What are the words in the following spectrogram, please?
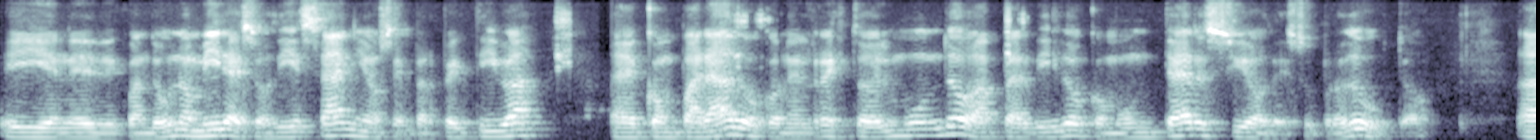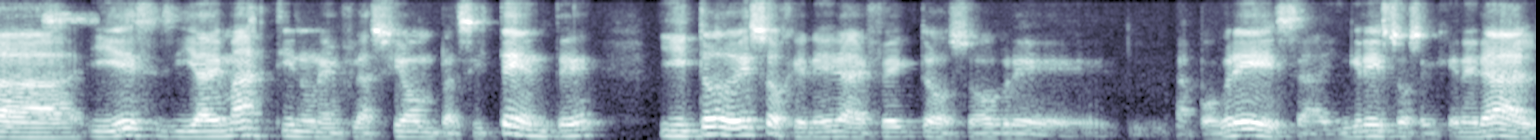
y cuando uno mira esos 10 años en perspectiva, eh, comparado con el resto del mundo, ha perdido como un tercio de su producto. Ah, y, es, y además tiene una inflación persistente y todo eso genera efectos sobre la pobreza, ingresos en general,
